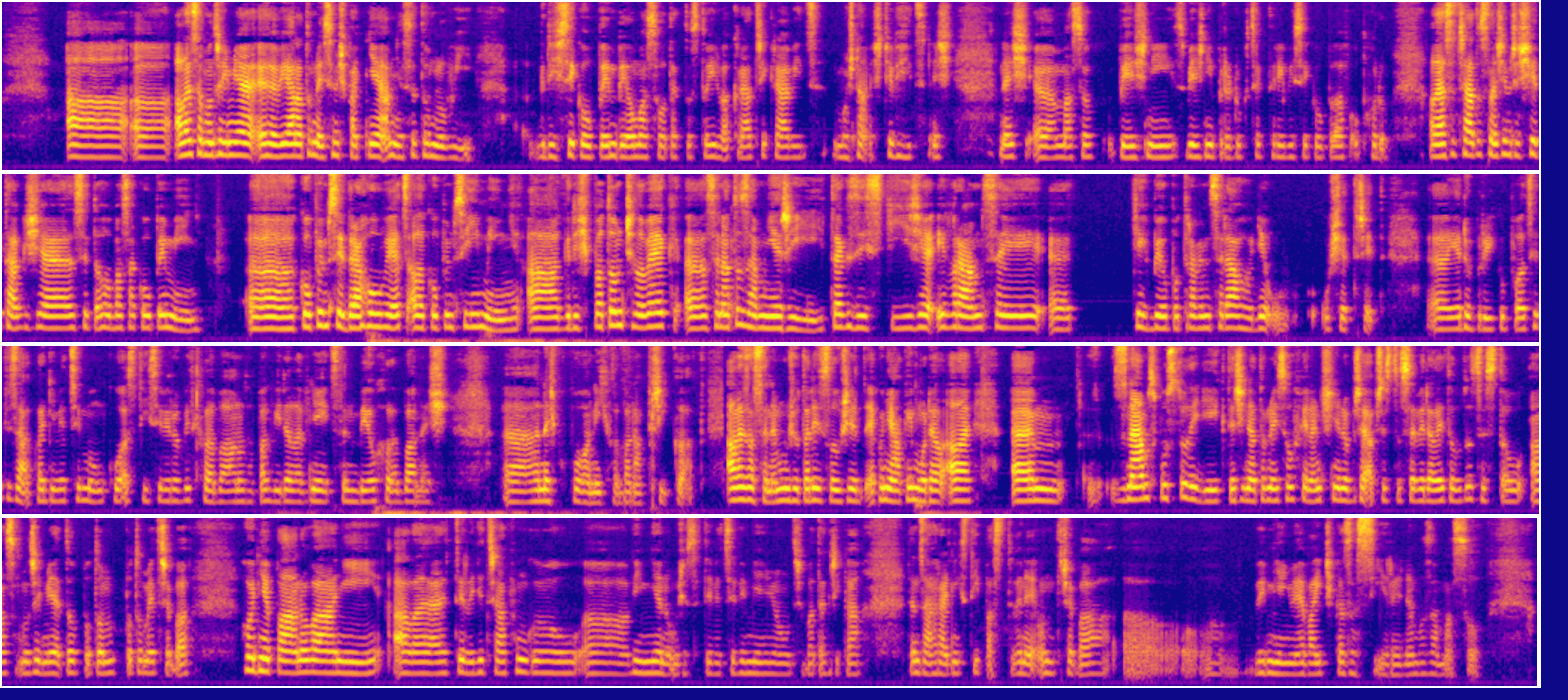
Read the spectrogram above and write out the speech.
A, a, ale samozřejmě eh, já na tom nejsem špatně a mně se to mluví když si koupím biomaso, tak to stojí dvakrát, třikrát víc, možná ještě víc, než, než eh, maso běžný, z běžný produkce, který by si koupila v obchodu. Ale já se třeba to snažím řešit tak, že si toho masa koupím míň. Uh, koupím si drahou věc, ale koupím si ji míň. A když potom člověk uh, se na to zaměří, tak zjistí, že i v rámci těch biopotravin se dá hodně ušetřit. Eh, je dobrý kupovat si ty základní věci, monku a z té si vyrobit chleba, ono to pak vyjde levněji ten biochleba než, eh, než kupovaný chleba například. Ale zase nemůžu tady sloužit jako nějaký model, ale um, znám spoustu lidí, kteří na tom nejsou finančně dobře a přesto se vydali touto cestou a samozřejmě to potom, potom je třeba hodně plánování, ale ty lidi třeba fungují uh, výměnou, že se ty věci vyměňují. Třeba tak říká ten zahradník z té pastviny, on třeba uh, vyměňuje vajíčka za síry nebo za maso.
